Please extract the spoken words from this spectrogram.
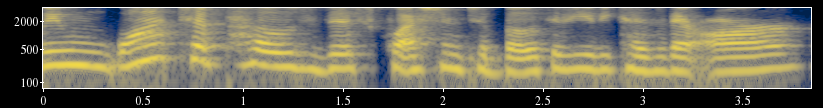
We want to pose this question to both of you because there are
